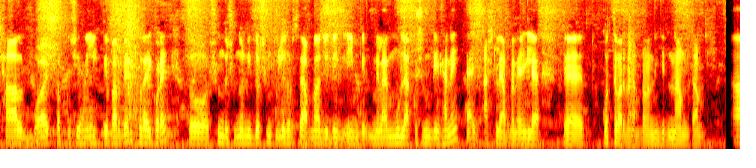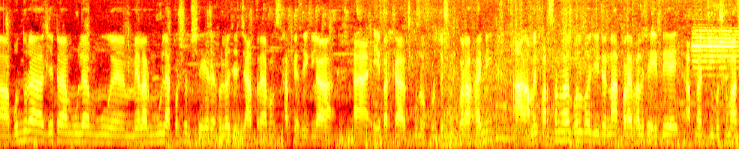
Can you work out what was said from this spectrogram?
সাল, বয়স সব কিছু এখানে লিখতে পারবেন খোদাই করে। তো সুন্দর সুন্দর নিদর্শন তুলে ধরছে। আপনারা যদি এই মেলার মূল আকর্ষণ এখানে আসলে আপনারা এগুলা করতে পারবেন আপনারা নিজের নাম টাম বন্ধুরা, যেটা মূল মেলার মূল আকর্ষণ সেখানে হলো যে যাত্রা এবং সার্কাস এগুলা এবারকার কোনো প্রদর্শন করা হয়নি। আর আমি পার্সোনালি বলব যে এটা না করাই ভালো এতে আপনার যুব সমাজ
